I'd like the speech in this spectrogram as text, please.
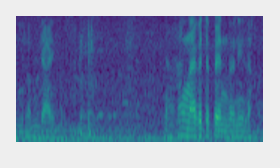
มีลำไยครับ ข้างในก็จะเป็นแบบนี้แหละครับ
